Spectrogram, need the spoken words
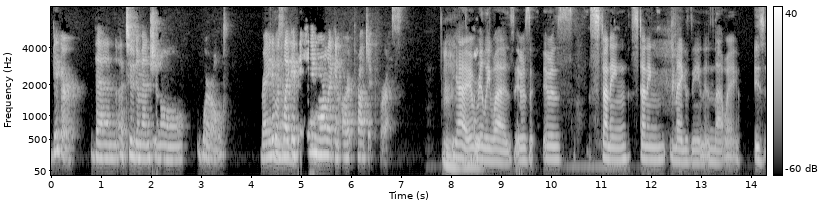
bigger than a two-dimensional world right it was like it became more like an art project for us Mm. Yeah, it really was. It was it was stunning, stunning magazine in that way. Is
